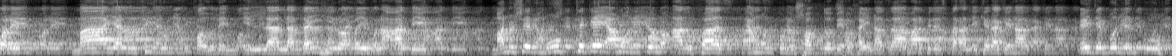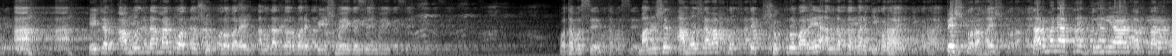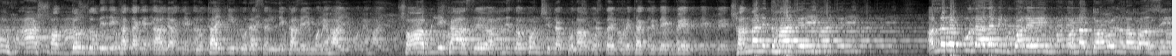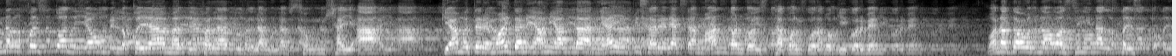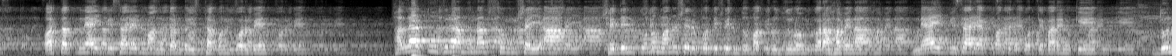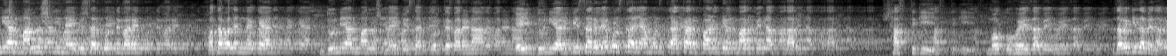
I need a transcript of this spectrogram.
মানুষের মুখ থেকে এমন কোন আলফাজ, এমন কোন শব্দ বের হয় না যা আমার ফেরেশতারা লিখে রাখে না। এই যে বললেন ও আহ, এটার আমল নামা গত শুক্রবারে আল্লাহর দরবারে পেশ হয়ে গেছে। কথা বলছে? মানুষের আমল নামা প্রত্যেক শুক্রবারে আল্লাহ দরবারে কি করা হয়? পেশ করা হয়। তার মানে আপনি দুনিয়ার আপনার উহ আ শব্দ যদি লেখা থাকে তাহলে আপনি কোথায় কি করেছেন লেখা নেই মনে হয়। সব লেখা আছে আপনি তখন সেটা খোলা অবস্থায় পড়ে থাকতে দেখবেন। সম্মানিত হাজিরিন আল্লাহ রাব্বুল আলামিন বলেন ওয়ানাদাউল মাওয়াজিনাল কিসত লিয়াউমিল কিয়ামাতি ফালা তুজলামু নাফসুন শাইআ। কিয়ামতের ময়দানে আমি আল্লাহ ন্যায় বিচারের একটা মানদণ্ড স্থাপন করব, কি করবেন? ওয়ানাদাউল মাওয়াজিনাল কিসত। অর্থাৎ ন্যায় বিচারের মানদণ্ড স্থাপন করবেন করবেন। ফালা শাইআ। সেদিন কোন মানুষের প্রতি বিন্দু মাত্র জুলুম করা হবে না। ন্যায় বিচার একমাত্র করতে পারেন কে? দুনিয়ার মানুষ কি ন্যায় বিচার করতে পারেন? কথা বলেন না কেন? দুনিয়ার মানুষ ন্যায় বিচার করতে পারে না। এই দুনিয়ার বিচার ব্যবস্থা এমন টাকার বান্ডেল মারবেন আপনার। শাস্তি কি? মৌকুফ হয়ে যাবে। যাবে কি যাবে না?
